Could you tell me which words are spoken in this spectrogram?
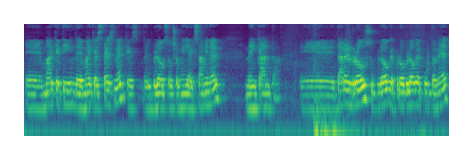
eh, Marketing de Michael Stelzner, que es el blog Social Media Examiner, me encanta. Darren Rose, su blog de problogger.net,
